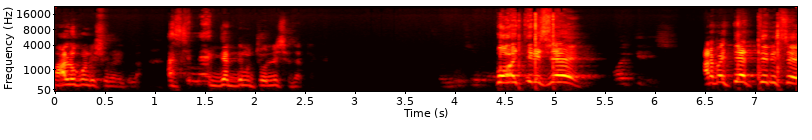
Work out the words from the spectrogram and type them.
ভালো কন্ডিশনের এগুলো আজকে ম্যাক্স জেড দেবো চল্লিশ হাজার টাকা। পঁয়ত্রিশে আরে ভাই তেত্রিশে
